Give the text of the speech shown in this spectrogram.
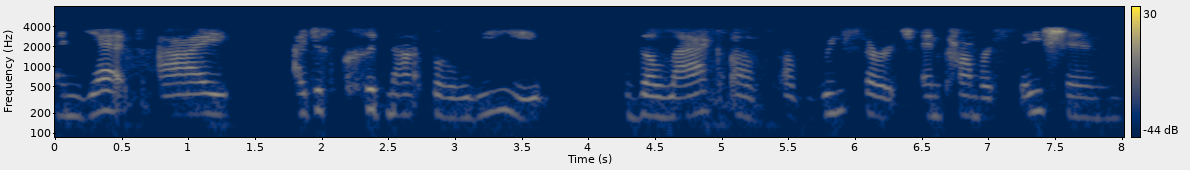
and yet I I just could not believe the lack of, of research and conversation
